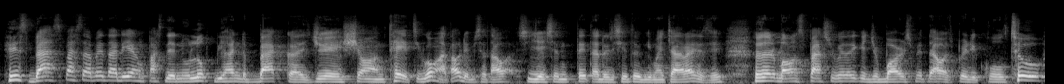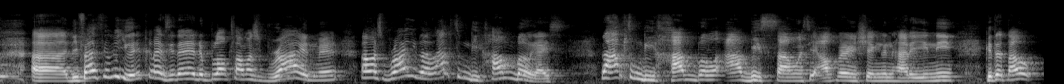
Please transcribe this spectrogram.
His best pass tapi tadi yang pas dia nuluk behind the back ke Jason Tate. Gue nggak tahu dia bisa tahu si Jason Tate ada di situ gimana caranya sih. Terus ada bounce pass juga tadi ke Jabari Smith. That was pretty cool too. Uh, defensively juga dia keren sih. Tadi ada block Thomas Bryant, man. Thomas Bryant juga langsung di humble, guys. Langsung di humble abis sama si Alperen Schengen hari ini. Kita tahu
